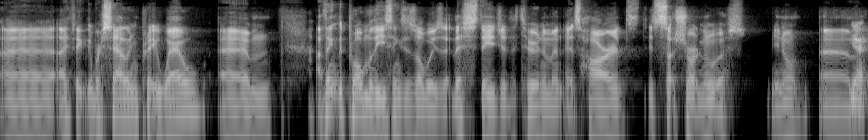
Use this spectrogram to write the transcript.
uh, I think they were selling pretty well. Um, I think the problem with these things is always at this stage of the tournament, it's hard. It's such short notice, you know. Um, Yeah.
